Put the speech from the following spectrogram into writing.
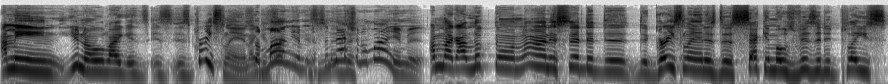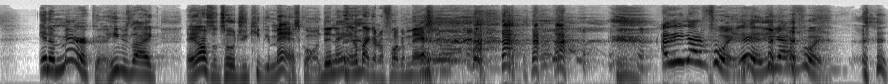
I mean, you know, like it's it's, it's Graceland. Like, It's a monument. It's, a national monument. I'm like, I looked online. It said that the the Graceland is the second most visited place in America. He was like, they also told you keep your mask on, didn't they? Ain't nobody got a fucking mask. I think you got a point. Yeah, you got a point.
